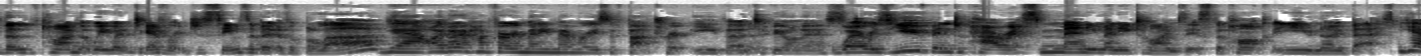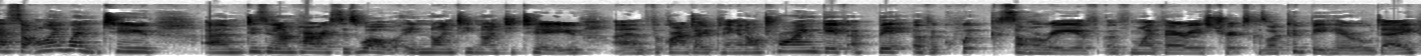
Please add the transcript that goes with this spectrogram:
the time that we went together, it just seems a bit of a blur. Yeah, I don't have very many memories of that trip either, to be honest. Whereas you've been to Paris many, many times. It's the park that you know best. Yeah, so I went to um, Disneyland Paris as well in 1992 um, for grand opening, and I'll try and give a bit of a quick summary of, of my various trips because I could be here all day.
